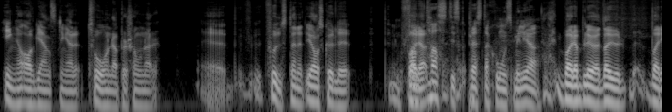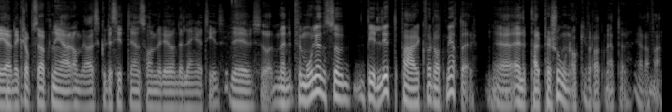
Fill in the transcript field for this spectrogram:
inga avgränsningar, 200 personer. Eh, fullständigt. Jag skulle börja, Fantastisk prestationsmiljö. börja blöda ur varierande kroppsöppningar om jag skulle sitta i en sån miljö under längre tid. Det är så. Men förmodligen så billigt per kvadratmeter, Mm. eh, eller per person och kvadratmeter i alla fall.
